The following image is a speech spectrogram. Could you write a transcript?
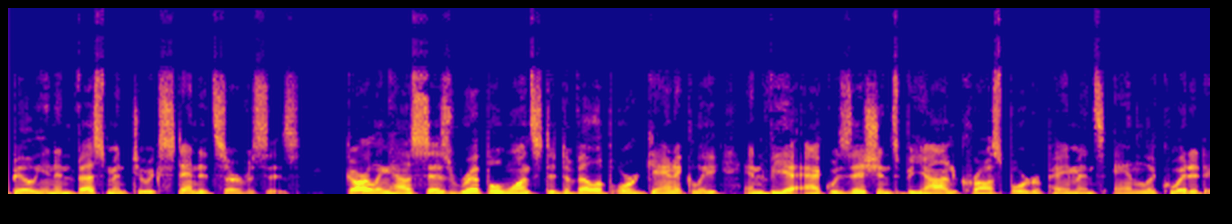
billion investment to extend its services. Garlinghouse says Ripple wants to develop organically and via acquisitions beyond cross border payments and liquidity.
